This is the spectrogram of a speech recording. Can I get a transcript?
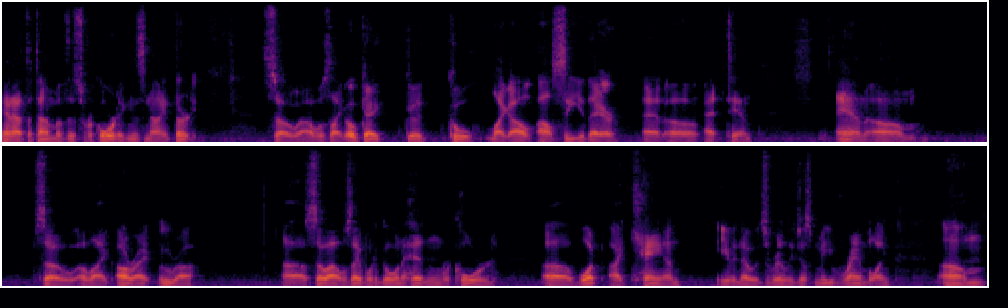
And at the time of this recording is 9.30. So I was like, okay, good, cool. Like I'll I'll see you there at uh at ten, and um, so uh, like all right, hoorah. Uh, so I was able to go on ahead and record uh, what I can, even though it's really just me rambling. Um,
